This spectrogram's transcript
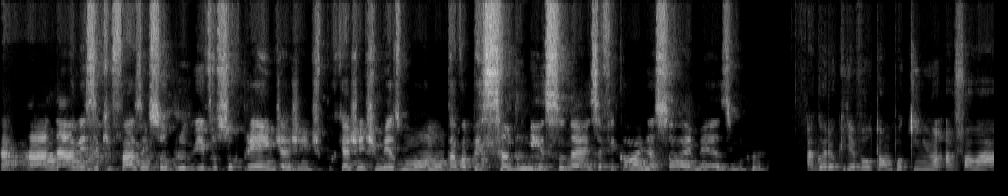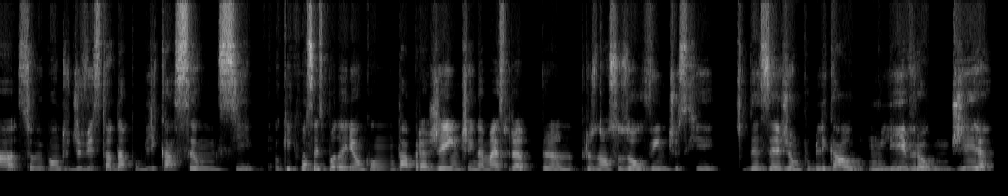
a, análise que fazem sobre o livro surpreende a gente, porque a gente mesmo não estava pensando nisso, né? Você fica, olha só, é mesmo. Agora eu queria voltar um pouquinho a falar sobre o ponto de vista da publicação em si. O que, que vocês poderiam contar para a gente, ainda mais para os nossos ouvintes que, que, desejam publicar um livro algum dia,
